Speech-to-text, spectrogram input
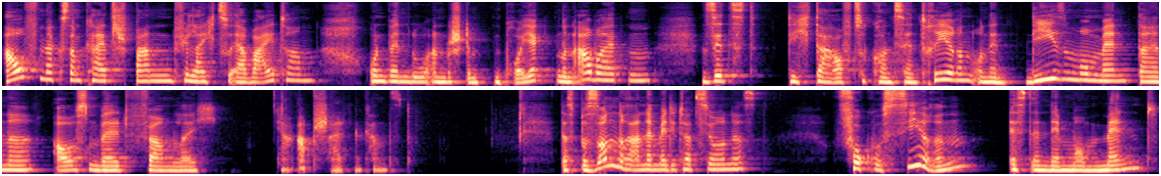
Aufmerksamkeitsspannen vielleicht zu erweitern und wenn du an bestimmten Projekten und Arbeiten sitzt, dich darauf zu konzentrieren und in diesem Moment deine Außenwelt förmlich ja, abschalten kannst. Das Besondere an der Meditation ist, fokussieren ist in dem Moment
